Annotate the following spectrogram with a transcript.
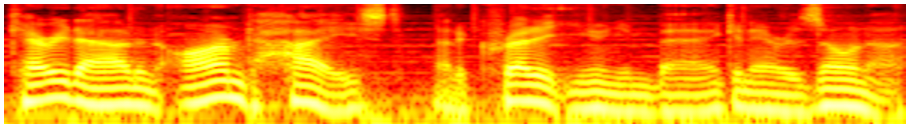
carried out an armed heist at a credit union bank in Arizona.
